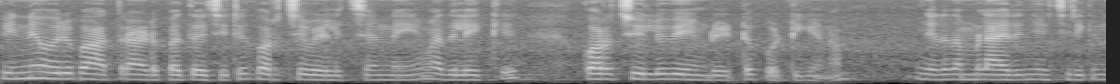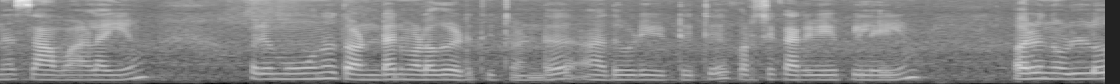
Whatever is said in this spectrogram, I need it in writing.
പിന്നെ ഒരു പാത്രം അടുപ്പത്ത് വെച്ചിട്ട് കുറച്ച് വെളിച്ചെണ്ണയും അതിലേക്ക് കുറച്ച് ഉലുവയും കൂടി ഇട്ട് പൊട്ടിക്കണം. എന്നിട്ട് നമ്മൾ അരിഞ്ഞു വെച്ചിരിക്കുന്ന സവാളയും ഒരു മൂന്ന് തൊണ്ടൻ മുളക് എടുത്തിട്ടുണ്ട്. അതുകൂടി ഇട്ടിട്ട് കുറച്ച് കറിവേപ്പിലയും ഒരു നുള്ളു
